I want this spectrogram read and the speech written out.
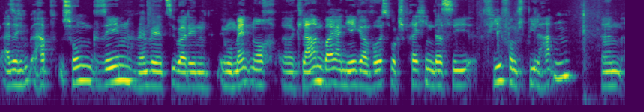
also ich habe schon gesehen, wenn wir jetzt über den im Moment noch äh, klaren Bayernjäger Wolfsburg sprechen, dass sie viel vom Spiel hatten. Ähm,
